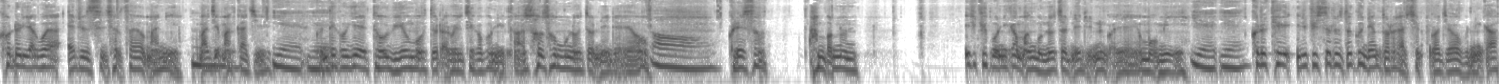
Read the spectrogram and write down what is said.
걸으려고 애를 쓰셨어요, 많이. 음. 마지막까지. 예, 예. 근데 그게 더 위험하더라고요. 제가 보니까 서서 무너져 내려요. 어. 그래서 한 번은 이렇게 보니까 막 무너져 내리는 거예요, 몸이. 예, 예. 그렇게, 이렇게 쓰러져 그냥 돌아가시는 거죠. 그러니까,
